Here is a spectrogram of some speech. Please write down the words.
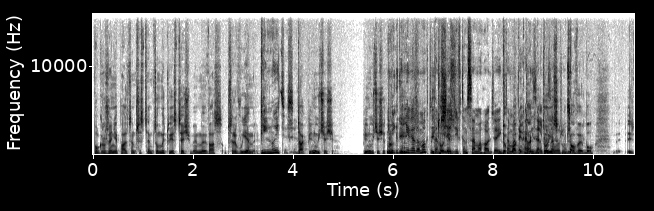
pogrożenie palcem przestępcom. My tu jesteśmy, my was obserwujemy. Pilnujcie się. Tak, pilnujcie się. Pilnujcie się. To, Nigdy i, nie wiadomo, kto tam siedzi jest, w tym samochodzie i kto ma tę tak, kamizelkę tak, to jest kluczowe, bo y, y,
